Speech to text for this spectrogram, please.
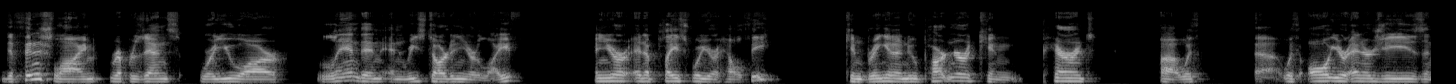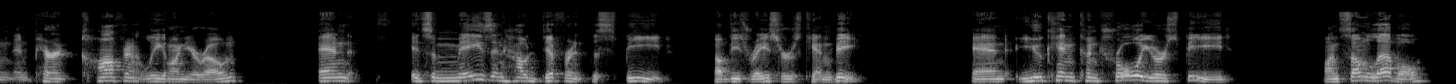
the finish line represents where you are landing and restarting your life, and you're in a place where you're healthy, can bring in a new partner, can parent uh, with uh, with all your energies and, and parent confidently on your own. And it's amazing how different the speed of these racers can be. And you can control your speed on some level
